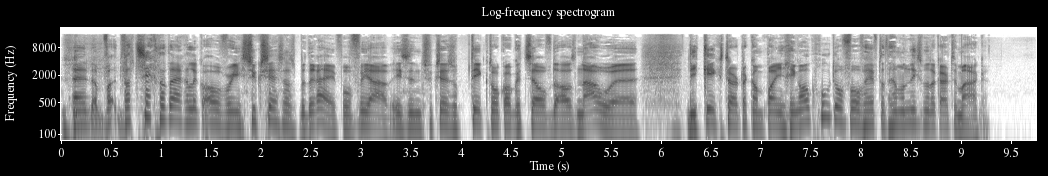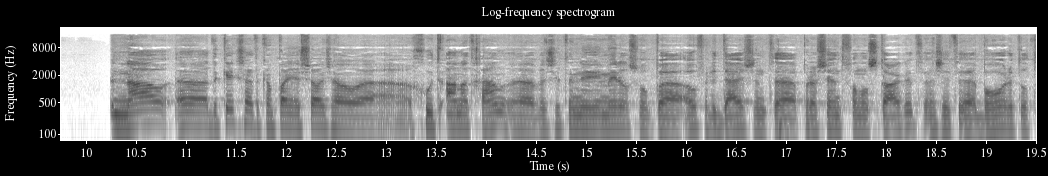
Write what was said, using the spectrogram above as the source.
wat, wat, zegt dat eigenlijk over je succes als bedrijf? Of ja, is een succes op TikTok ook hetzelfde als nou, die Kickstarter-campagne ging ook goed? Of, of heeft dat helemaal niks met elkaar te maken? Nou, uh, de Kickstarter-campagne is sowieso uh, goed aan het gaan. Uh, we zitten nu inmiddels op over de 1000 procent van ons target. We zitten, behoren tot.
